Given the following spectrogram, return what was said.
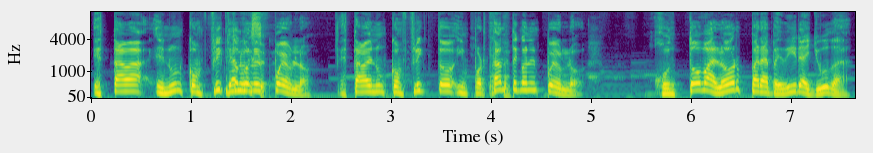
estaba en un conflicto con el pueblo. Estaba en un conflicto importante con el pueblo. Juntó valor para pedir ayuda.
